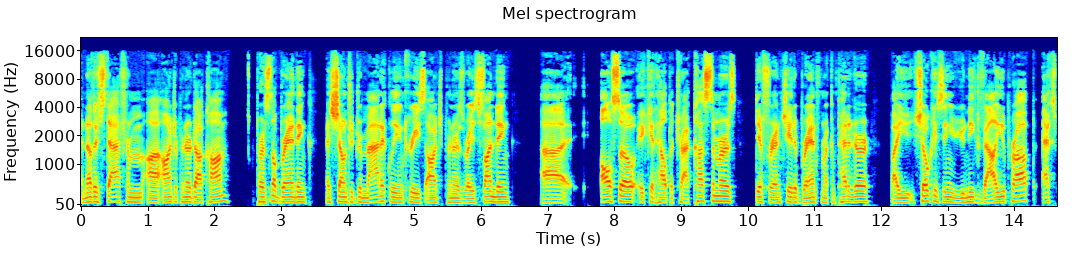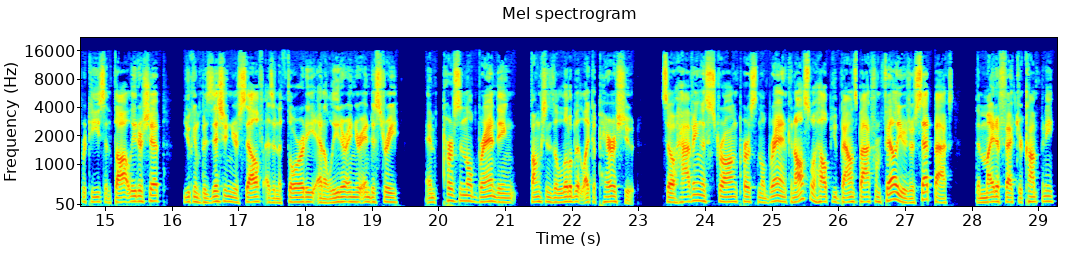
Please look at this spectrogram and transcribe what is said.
Another stat from uh, entrepreneur.com personal branding has shown to dramatically increase entrepreneurs' raise funding. Uh, also, it can help attract customers, differentiate a brand from a competitor by showcasing your unique value prop, expertise, and thought leadership. You can position yourself as an authority and a leader in your industry. And personal branding functions a little bit like a parachute. So, having a strong personal brand can also help you bounce back from failures or setbacks that might affect your company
